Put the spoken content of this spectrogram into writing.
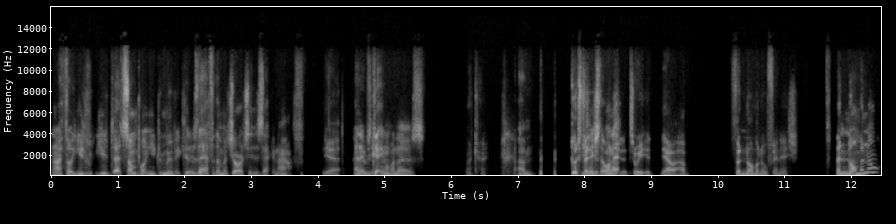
And I thought you'd, you'd at some point you'd remove it because it was there for the majority of the second half. Yeah. And it was Yeah. getting on my nerves. Okay. Um, good finish though, wasn't it? tweeted. Yeah, a phenomenal finish Phenomenal.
